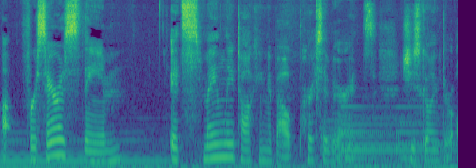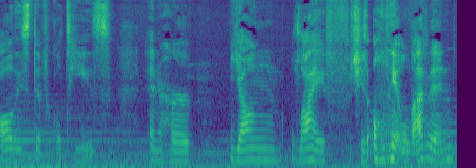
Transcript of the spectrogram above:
Uh, for Sarah's theme, it's mainly talking about perseverance. She's going through all these difficulties in her young life. She's only 11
